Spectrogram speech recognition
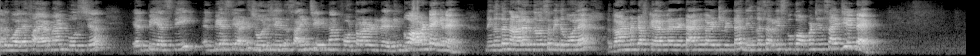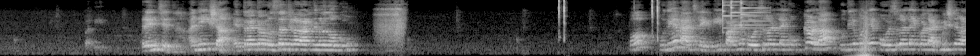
അതുപോലെ fireman post L P S T L P S T ആയിട്ട് ജോലി ചെയ്ത് സൈൻ ചെയ്യുന്ന ഫോട്ടോ ആണ് ഇട്ടിട്ട് നിങ്ങൾക്കും ആവണ്ടേ ഇങ്ങനെ? നിങ്ങൾക്ക് നാളെ ഒരു ദിവസം ഇതുപോലെ ഗവൺമെന്റ് ഓഫ് കേരളയുടെ ടാഗ് കഴുത്തിലിട്ട് നിങ്ങൾക്ക് സർവീസ് ബുക്ക് ഓപ്പൺ ചെയ്ത് സൈൻ ചെയ്യണ്ടേ? രഞ്ജിത്ത് അനീഷ എത്ര എത്ര റിസൾട്ടുകളാണ് നിങ്ങൾ നോക്കൂ അപ്പോൾ പുതിയ ബാച്ചിലേക്കും ഈ പറഞ്ഞ കോഴ്സുകളിലേക്കൊക്കെ ഉള്ള പുതിയ പുതിയ കോഴ്സുകളിലേക്കുള്ള അഡ്മിഷനുകൾ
